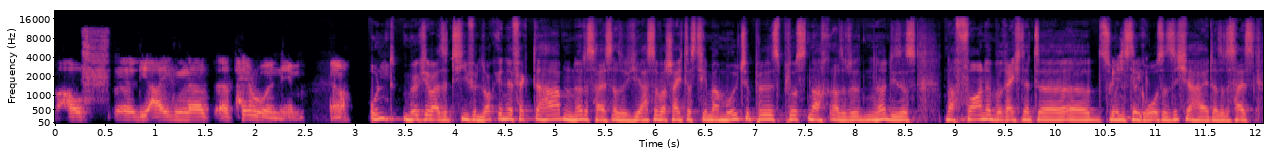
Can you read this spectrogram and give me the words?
auf äh, die eigene äh, Payroll nehmen. Ja und möglicherweise tiefe Login-Effekte haben. Ne? Das heißt, also hier hast du wahrscheinlich das Thema Multiples plus nach, also ne, dieses nach vorne berechnete, äh, zumindest Richtig. eine große Sicherheit. Also das heißt,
